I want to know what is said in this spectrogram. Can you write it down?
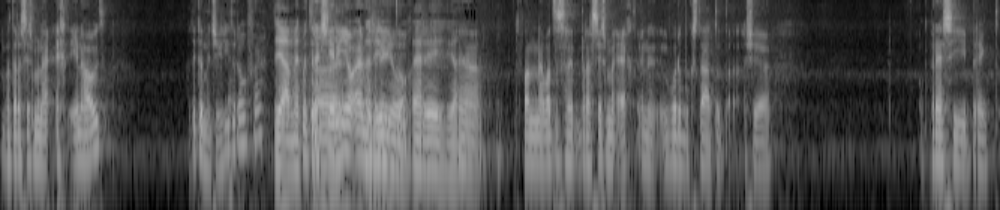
wat racisme nou echt inhoudt. Had ik het met jullie erover? Ja, met, Met eh, Regerio en met Ray, toch? En Ray, ja. Ja. Van eh, wat is ra- racisme echt? En in het woordenboek staat dat als je oppressie brengt.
